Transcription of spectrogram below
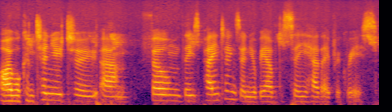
I will continue to um, film these paintings and you'll be able to see how they progress.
